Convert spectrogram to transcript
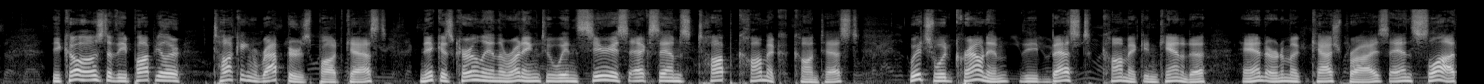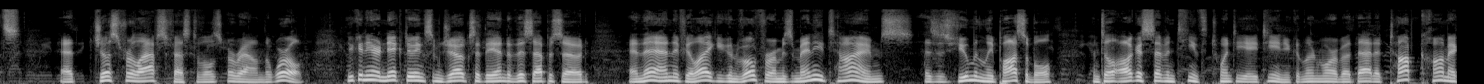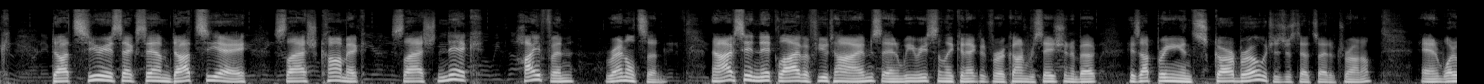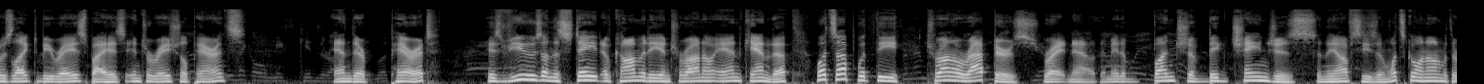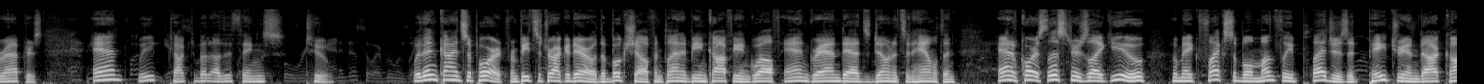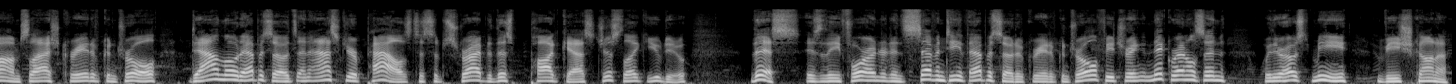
The co host of the popular Talking Raptors podcast, Nick is currently in the running to win SiriusXM's Top Comic contest, which would crown him the best comic in Canada and earn him a cash prize and slots at Just for Laughs festivals around the world. You can hear Nick doing some jokes at the end of this episode, and then, if you like, you can vote for him as many times as is humanly possible until August 17th, 2018. You can learn more about that at topcomic.siriusxm.ca slash comic slash Nick hyphen Reynoldson. Now, I've seen Nick live a few times, and we recently connected for a conversation about his upbringing in Scarborough, which is just outside of Toronto, and what it was like to be raised by his interracial parents and their parrot. His views on the state of comedy in Toronto and Canada. What's up with the Toronto Raptors right now? They made a bunch of big changes in the offseason. What's going on with the Raptors? And we talked about other things too. With in-kind support from Pizza Trocadero, The Bookshelf, and Planet Bean Coffee in Guelph, and Granddad's Donuts in Hamilton, and of course listeners like you who make flexible monthly pledges at patreon.com slash creative control, download episodes, and ask your pals to subscribe to this podcast just like you do. This is the 417th episode of Creative Control featuring Nick Reynoldson with your host, me, Vish Khanna.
